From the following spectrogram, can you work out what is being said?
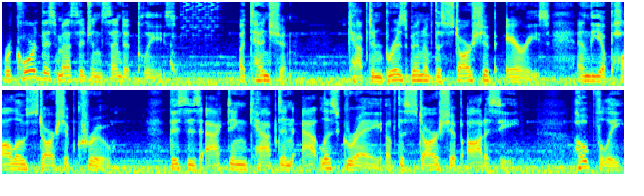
Record this message and send it, please. Attention, Captain Brisbane of the Starship Ares and the Apollo Starship crew. This is acting Captain Atlas Gray of the Starship Odyssey. Hopefully,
